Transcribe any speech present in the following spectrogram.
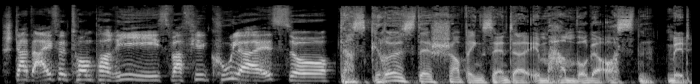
Stadt Eiffelturm Paris war viel cooler, ist so. Das größte Shoppingcenter im Hamburger Osten mit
